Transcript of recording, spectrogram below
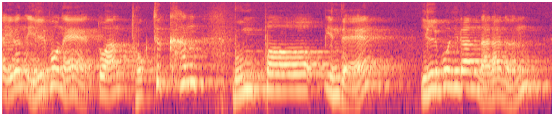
이건 일본의 또한 독특한 문법인데 일본이란 나라는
